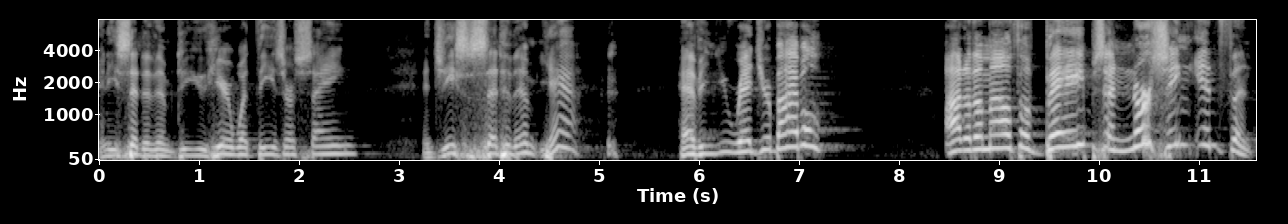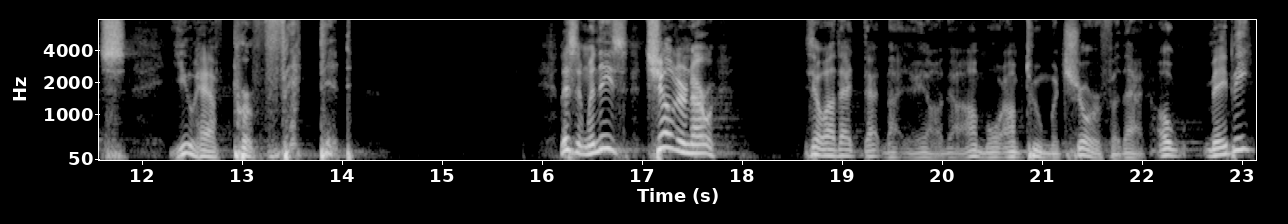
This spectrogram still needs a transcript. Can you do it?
And he said to them, Do you hear what these are saying? And Jesus said to them, Yeah. Haven't you read your Bible? Out of the mouth of babes and nursing infants, you have perfected. Listen, when these children are, you say, well, that, that, you know, I'm more, I'm too mature for that. Oh, maybe?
